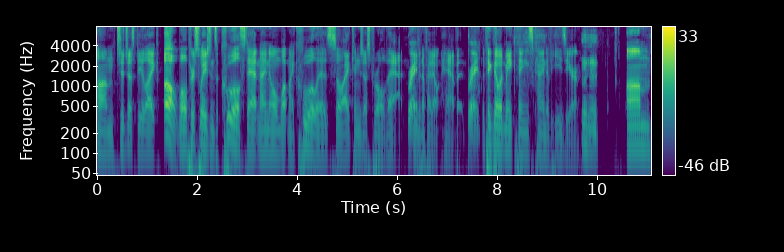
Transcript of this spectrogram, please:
um to just be like, "Oh, well persuasion's a cool stat and I know what my cool is, so I can just roll that Right. even if I don't have it." Right. I think that would make things kind of easier. hmm Um,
